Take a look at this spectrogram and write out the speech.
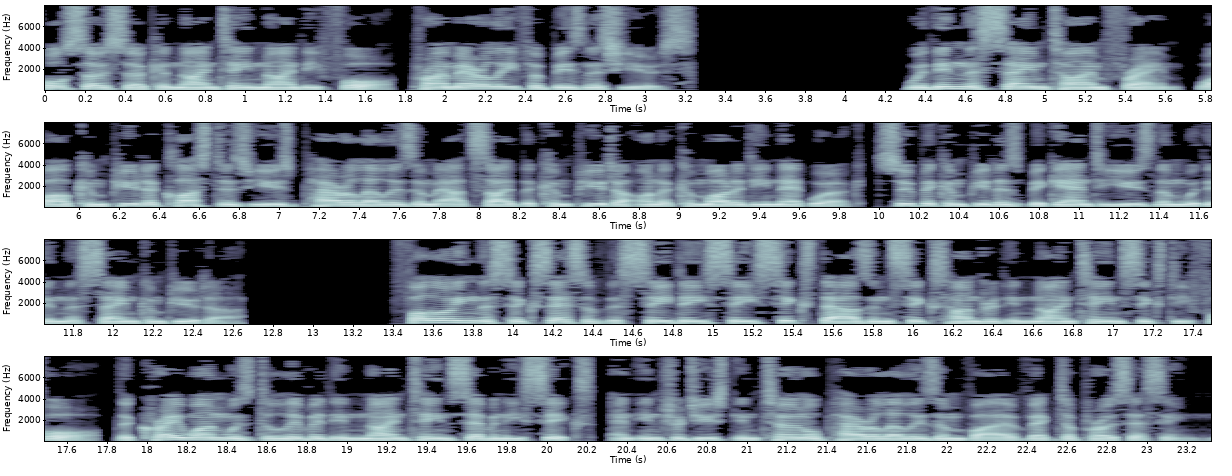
also circa 1994, primarily for business use. Within the same time frame, while computer clusters used parallelism outside the computer on a commodity network, supercomputers began to use them within the same computer. Following the success of the CDC 6600 in 1964, the Cray 1 was delivered in 1976, and introduced internal parallelism via vector processing.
